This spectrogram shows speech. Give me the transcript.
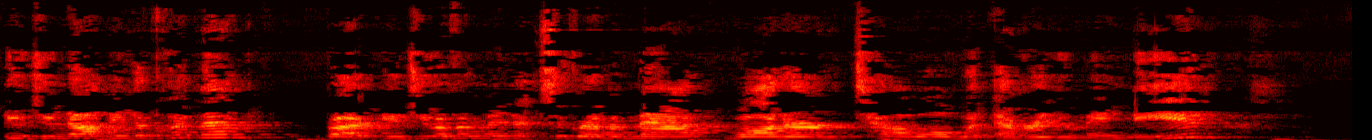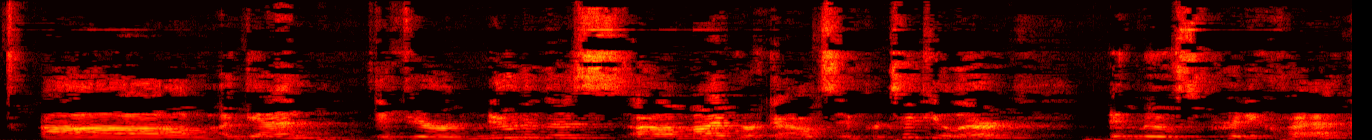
You do not need equipment, but you do have a minute to grab a mat, water, towel, whatever you may need. Um, again, if you're new to this, uh, my workouts in particular, it moves pretty quick.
